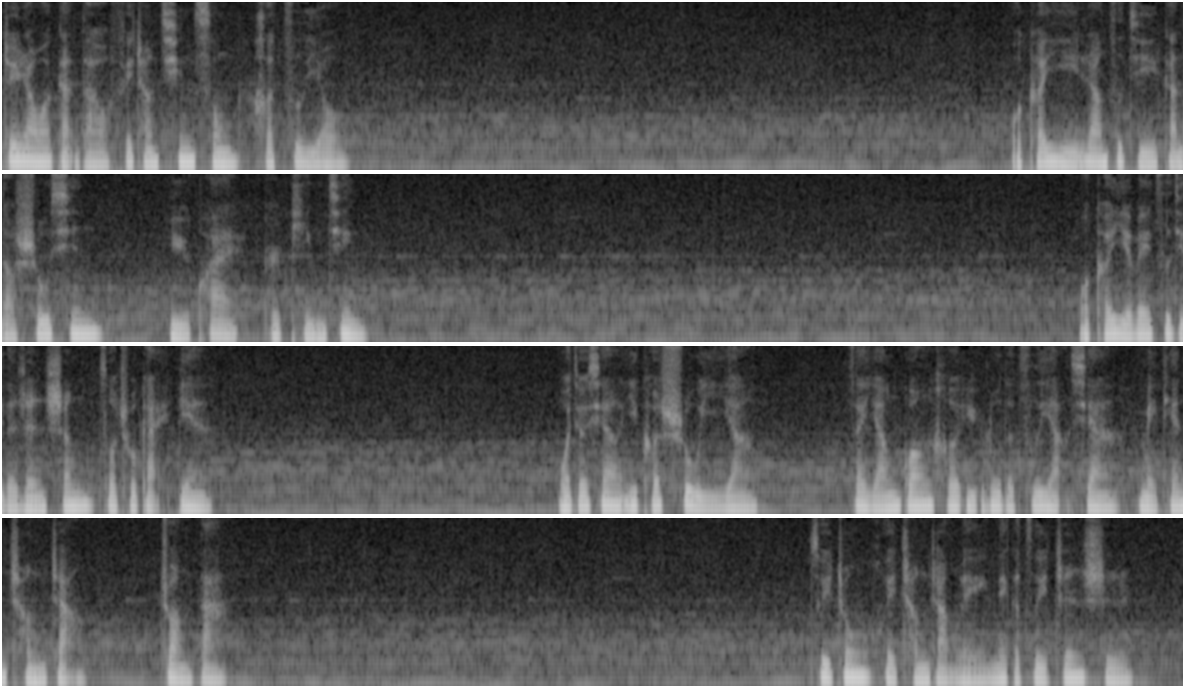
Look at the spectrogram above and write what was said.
这让我感到非常轻松和自由。我可以让自己感到舒心、愉快。而平静。我可以为自己的人生做出改变。我就像一棵树一样，在阳光和雨露的滋养下，每天成长、壮大。最终会成长为那个最真实、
